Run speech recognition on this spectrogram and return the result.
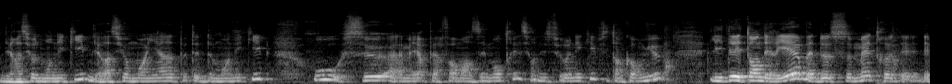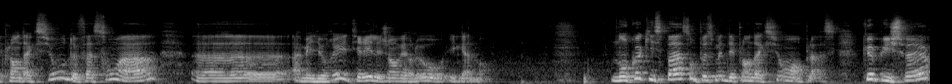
des ratios de mon équipe, des ratios moyens peut-être de mon équipe, ou ceux à la meilleure performance démontrée. Si on est sur une équipe, c'est encore mieux. L'idée étant derrière ben, de se mettre des, plans d'action de façon à euh, améliorer et tirer les gens vers le haut également. Donc quoi qu'il se passe, on peut se mettre des plans d'action en place. Que puis-je faire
